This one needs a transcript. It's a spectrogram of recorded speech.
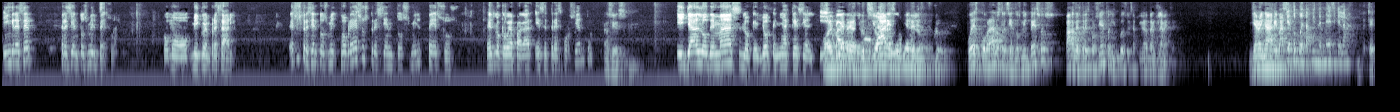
ingresé 300 mil pesos como microempresario. Esos 300 mil, sobre esos 300 mil pesos es lo que voy a pagar ese 3%. Así es y ya lo demás, lo que yo tenía que hacer. Olvídate de las deducciones, olvídate de los, puedes cobrar los 300 mil pesos, pagas del 3% y puedes utilizar primero tranquilamente. Ya no hay nada que vacía tu cuenta a fin de mes y que la... Sí,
